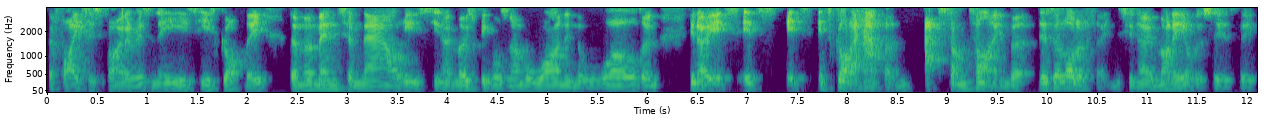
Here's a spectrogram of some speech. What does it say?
the fighters fighter, isn't he? He's he's got the the momentum now. He's you know most people's number one in the world, and you know it's it's it's it's got to happen at some time. But there's a lot of things. You know, money obviously is the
